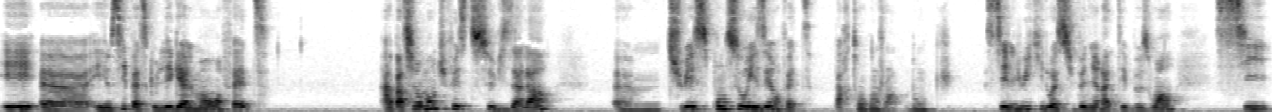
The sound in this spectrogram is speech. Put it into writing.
Et, euh, et aussi parce que légalement, en fait, à partir du moment où tu fais ce visa-là, tu es sponsorisé en fait par ton conjoint. Donc c'est lui qui doit subvenir à tes besoins si,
